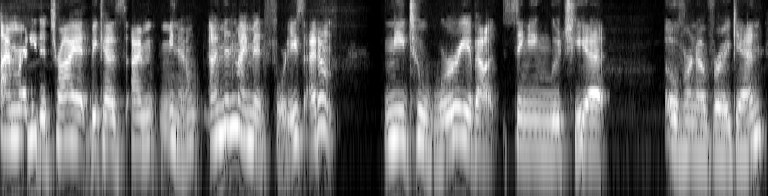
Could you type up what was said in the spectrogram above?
I'm ready to try it because I'm, you know, I'm in my mid 40s. I don't need to worry about singing Lucia over and over again.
